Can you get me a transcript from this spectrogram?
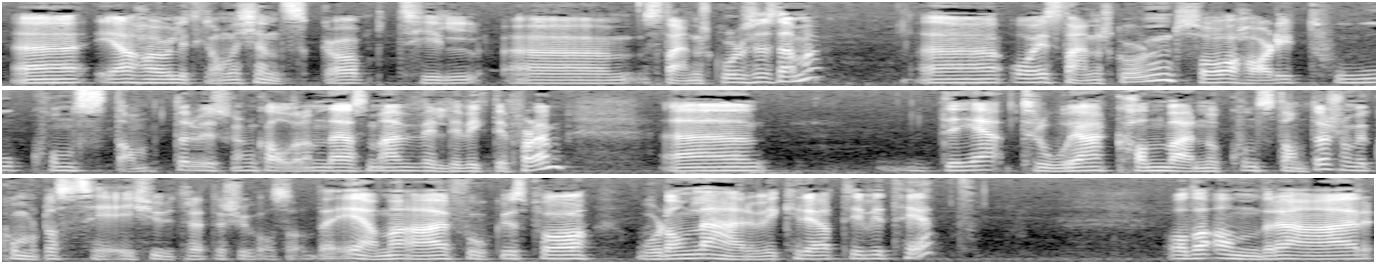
Eh, jeg har jo litt kjennskap til uh, Steinerskolesystemet. Uh, og i Steinerskolen så har de to konstanter, hvis vi kan kalle dem det, som er veldig viktig for dem. Uh, det tror jeg kan være noen konstanter som vi kommer til å se i 2037 også. Det ene er fokus på hvordan lærer vi kreativitet. Og det andre er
